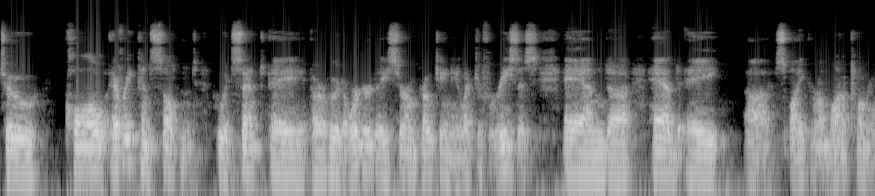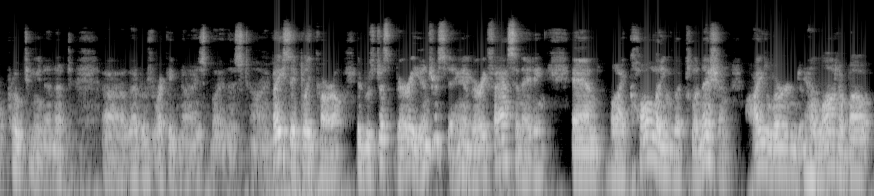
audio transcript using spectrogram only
to call every consultant who had sent a or who had ordered a serum protein electrophoresis and uh, had a uh, spike or a monoclonal protein in it. Uh, that was recognized by this time. Basically, Karl, it was just very interesting and very fascinating. And by calling the clinician, I learned a lot about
